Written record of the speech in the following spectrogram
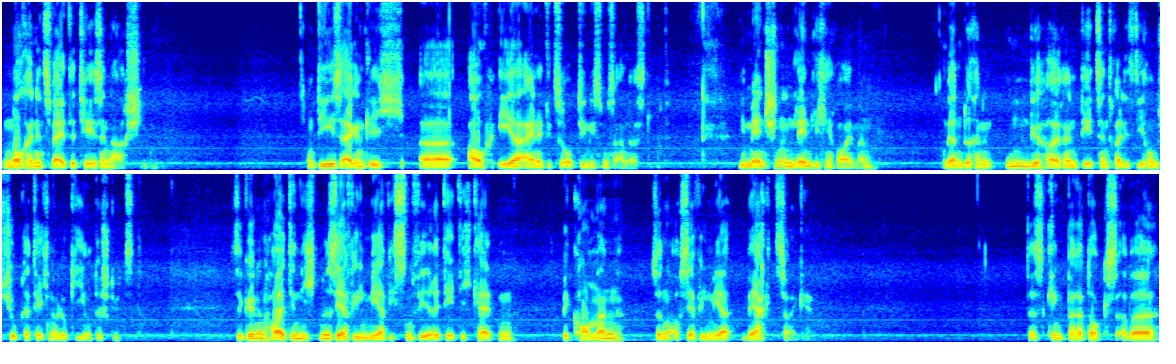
noch eine zweite These nachschieben. Und die ist eigentlich äh, auch eher eine, die zu Optimismus Anlass gibt. Die Menschen in ländlichen Räumen werden durch einen ungeheuren Dezentralisierungsschub der Technologie unterstützt. Sie können heute nicht nur sehr viel mehr Wissen für ihre Tätigkeiten bekommen, sondern auch sehr viel mehr Werkzeuge. Das klingt paradox, aber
